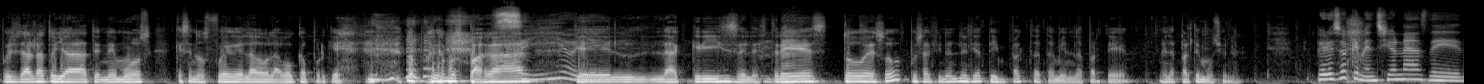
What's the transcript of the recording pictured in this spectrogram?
pues al rato ya tenemos que se nos fue de lado la boca porque no podemos pagar, que la crisis, el estrés, todo eso, pues al final del día te impacta también en la parte, en la parte emocional. Pero eso que mencionas de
